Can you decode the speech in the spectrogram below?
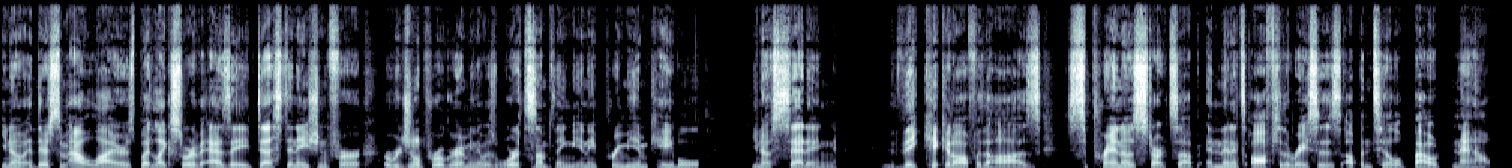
you know, there's some outliers, but like sort of as a destination for original programming that was worth something in a premium cable, you know, setting, they kick it off with Oz. Sopranos starts up, and then it's off to the races up until about now,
